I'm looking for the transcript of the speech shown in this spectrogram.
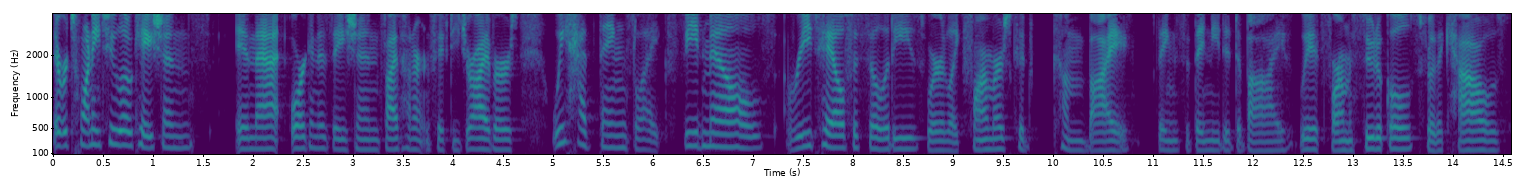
There were 22 locations in that organization, 550 drivers. We had things like feed mills, retail facilities where like farmers could come buy things that they needed to buy. We had pharmaceuticals for the cows,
